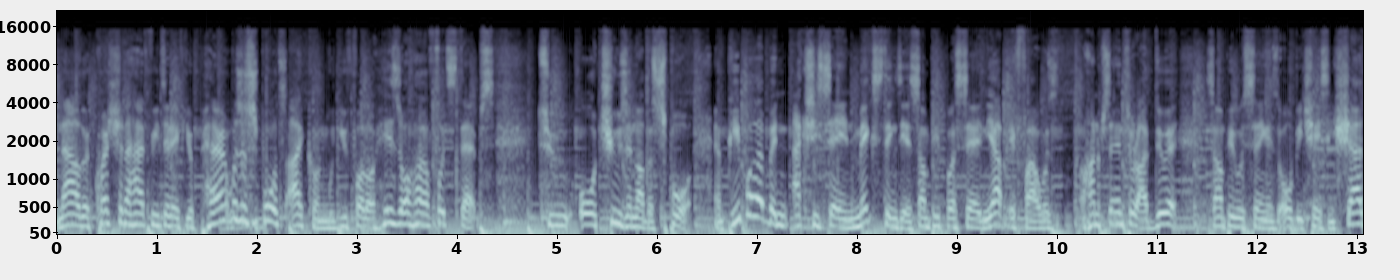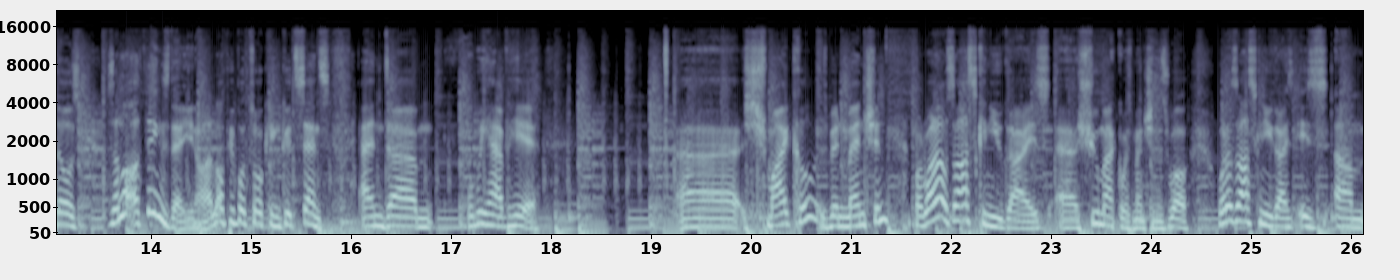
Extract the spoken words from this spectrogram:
Now, the question I had for you today if your parent was a sports icon, would you follow his or her footsteps? To or choose another sport. And people have been actually saying mixed things here. Some people are saying, yep, if I was 100% into it, I'd do it. Some people are saying it's all be chasing shadows. There's a lot of things there, you know, a lot of people talking good sense. And um, what we have here, uh, Schmeichel has been mentioned. But what I was asking you guys, uh, Schumacher was mentioned as well. What I was asking you guys is, um,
